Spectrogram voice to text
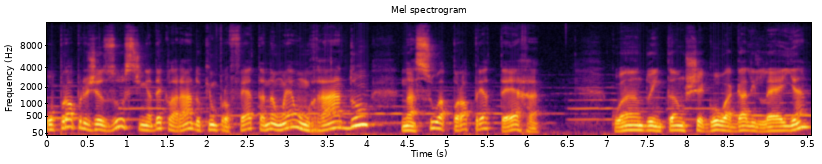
O próprio Jesus tinha declarado que um profeta não é honrado na sua própria terra. Quando então chegou a Galiléia,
